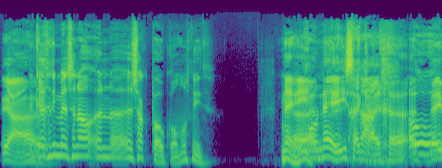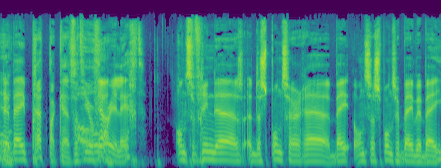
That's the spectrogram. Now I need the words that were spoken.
ja, En kregen die mensen nou een eh, zak pokon, of niet? Nee. Oh nee, zij gratis. krijgen het Oh. BBB pretpakket wat hier Oh. voor Ja. je ligt. Onze vrienden, de sponsor, eh, B- onze sponsor BBB,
